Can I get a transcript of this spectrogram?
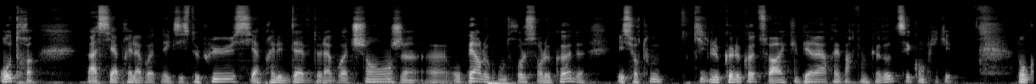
autres. Bah, si après la boîte n'existe plus, si après les devs de la boîte changent, euh, on perd le contrôle sur le code et surtout que le code soit récupéré après par quelqu'un d'autre, c'est compliqué. Donc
